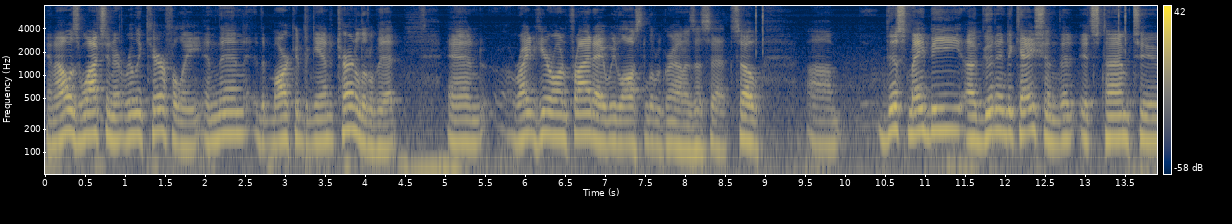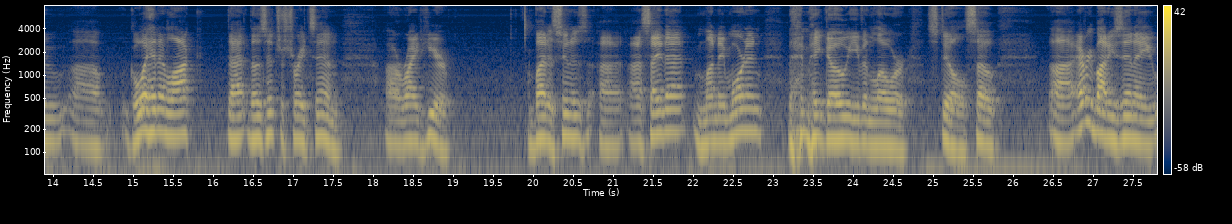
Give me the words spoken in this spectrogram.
And I was watching it really carefully, and then the market began to turn a little bit. And right here on Friday, we lost a little ground, as I said. So um, this may be a good indication that it's time to uh, go ahead and lock that those interest rates in uh, right here. But as soon as uh, I say that, Monday morning, they may go even lower still. So uh, everybody's in a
